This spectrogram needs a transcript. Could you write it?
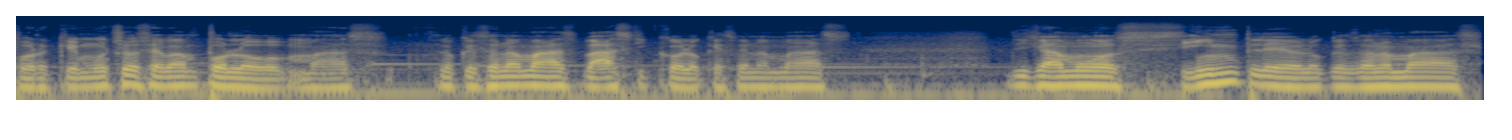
Porque muchos se van por lo más, lo que suena más básico, lo que suena más digamos, simple o lo que suena más,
